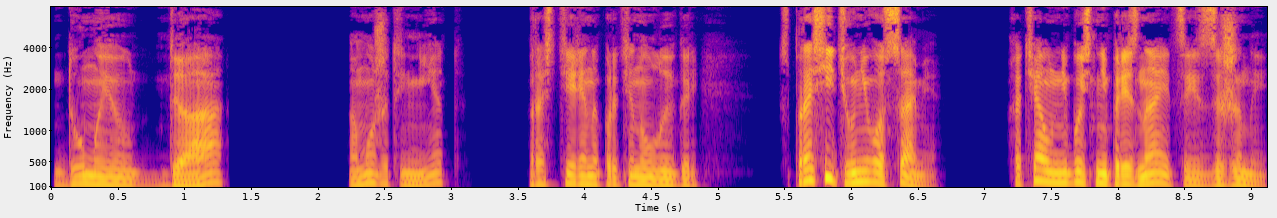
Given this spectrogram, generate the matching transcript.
«Думаю, да. А может и нет», — растерянно протянул Игорь. «Спросите у него сами. Хотя он, небось, не признается из-за жены.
